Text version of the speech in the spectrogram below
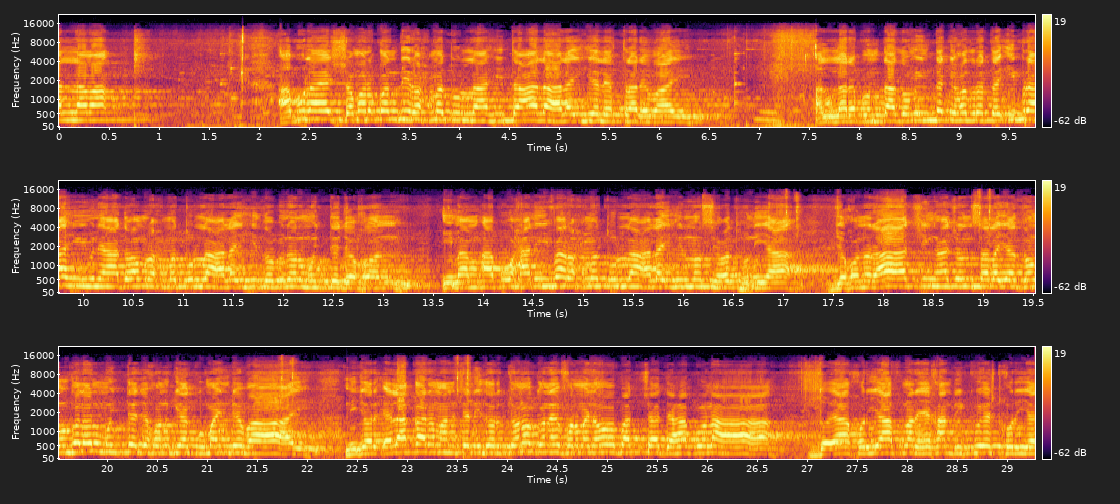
আল্লামা আবুল আয়েশ সমরকন্দি রহমতুল্লাহি তাআলা আলাইহি লেখরা রে ভাই আল্লাহর বন্দা জমিন থেকে হজরত ইব্রাহিম আদম রহমতুল্লাহ আলাইহি জমিনের মধ্যে যখন ইমাম আবু হানিফা রহমতুল্লাহ আলাইহির নসিহত শুনিয়া, যখন রাজ সিংহাসন চালাইয়া জঙ্গলের মধ্যে যখন গিয়া ঘুমাইতে ভাই, নিজের এলাকার মানুষে নিজের জনগণে ফরমাইন ও বাচ্চা যাহাপনা দয়া করিয়া আপনার এখান রিকোয়েস্ট করিয়া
